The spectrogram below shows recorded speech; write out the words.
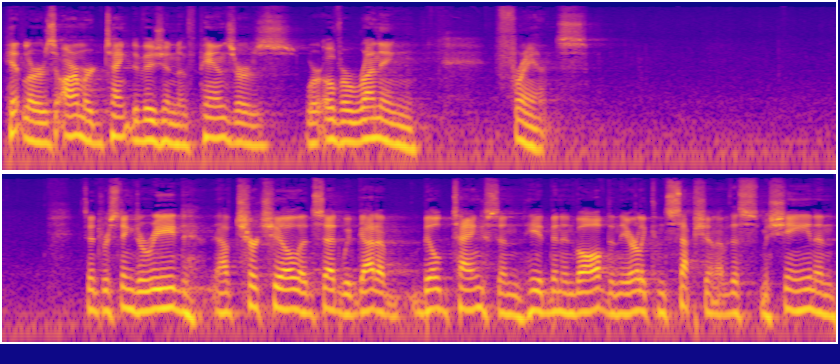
Hitler's armored tank division of panzers were overrunning France. It's interesting to read how Churchill had said, We've got to build tanks, and he had been involved in the early conception of this machine. And,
